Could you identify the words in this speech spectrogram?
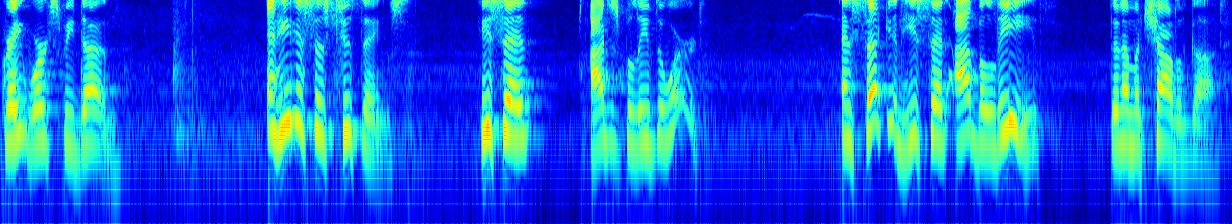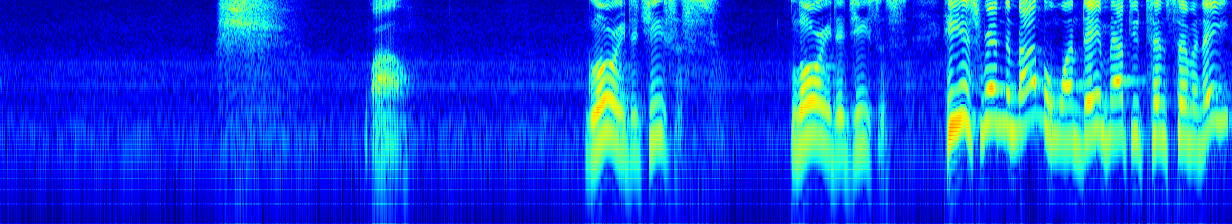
great works be done? And he just says two things. He said, I just believe the word. And second, he said, I believe that I'm a child of God. Wow. Glory to Jesus. Glory to Jesus. He has read in the Bible one day, in Matthew 10 7 8,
